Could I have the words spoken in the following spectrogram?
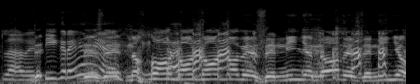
la de tigre. desde- no, no, no, no, desde niño, no, desde niño.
